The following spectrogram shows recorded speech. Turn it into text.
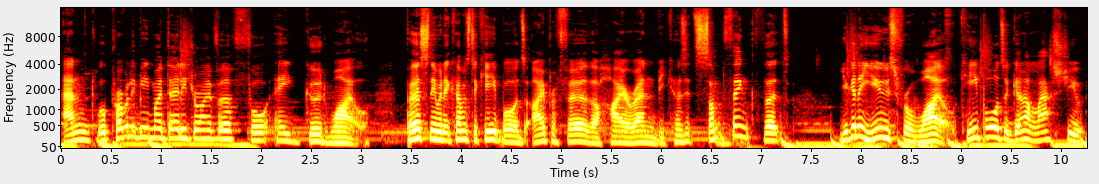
and will probably be my daily driver for a good while. Personally, when it comes to keyboards, I prefer the higher end because it's something that you're gonna use for a while. Keyboards are gonna last you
